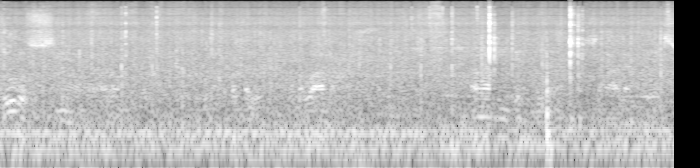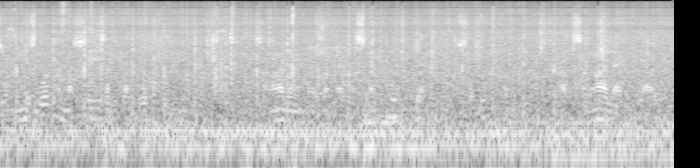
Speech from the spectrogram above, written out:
Duros ni pagkalo, tawana. Ang ating kaibigan ngalan ni. Iniswat na masaya sa pagkalo sa ngalan ng Panginoon sa Budya sa lupa at sa ngalan ni Yahweh.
